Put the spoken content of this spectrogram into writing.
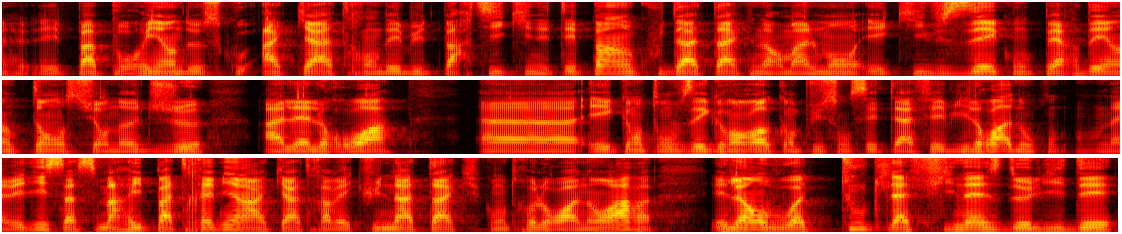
et, pas pour rien, de ce coup A4 en début de partie, qui n'était pas un coup d'attaque normalement, et qui faisait qu'on perdait un temps sur notre jeu à l'aile roi. Euh, et quand on faisait grand rock, en plus, on s'était affaibli le roi. Donc on avait dit, ça se marie pas très bien A4 avec une attaque contre le roi noir. Et là, on voit toute la finesse de l'idée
